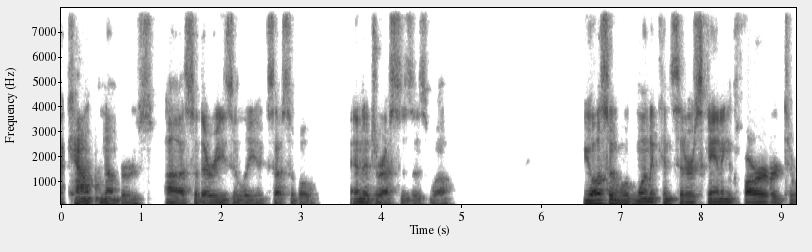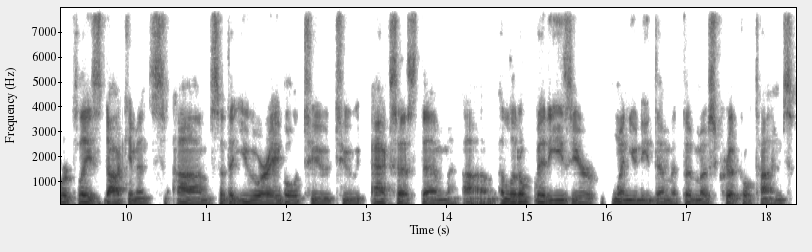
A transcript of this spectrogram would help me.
Account numbers, uh, so they're easily accessible, and addresses as well. You also would want to consider scanning hard to replace documents um, so that you are able to, to access them um, a little bit easier when you need them at the most critical times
